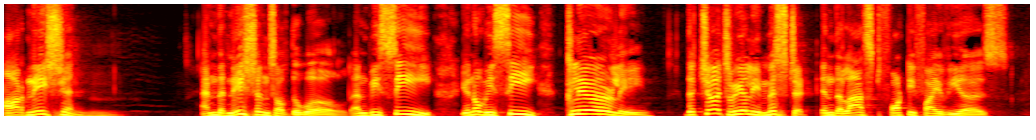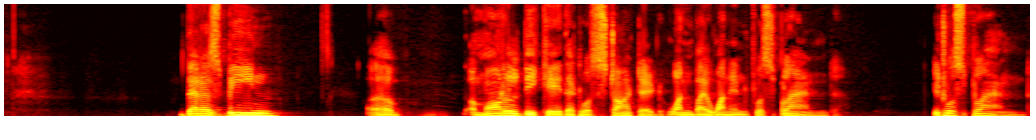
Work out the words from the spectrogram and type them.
our nation and the nations of the world. And we see, you know, we see clearly the church really missed it in the last 45 years. There has been a, a moral decay that was started one by one, and it was planned. It was planned.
